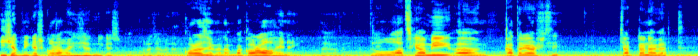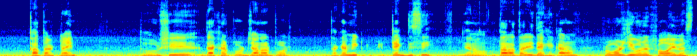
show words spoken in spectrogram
হিসাব নিকাশ করা হয় হিসাব নিকাশ করা যাবে না। করা যাবে না বা করা হয় নাই। তো আজকে আমি কাতারে আসছি চারটা নাগাদ কাতার টাইম তো সে দেখার পর জানার পর তাকে আমি ট্যাগ দিছি যেন তাড়াতাড়ি দেখে কারণ প্রবাস জীবনে সবাই ব্যস্ত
